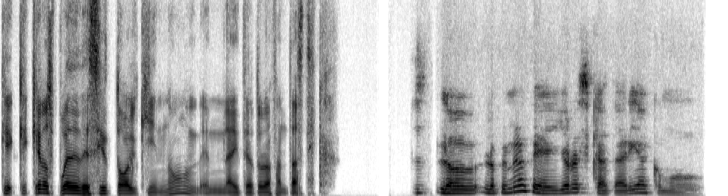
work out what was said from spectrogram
qué, qué, qué nos puede decir Tolkien, ¿no? En la literatura fantástica. Lo, lo primero que yo rescataría como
